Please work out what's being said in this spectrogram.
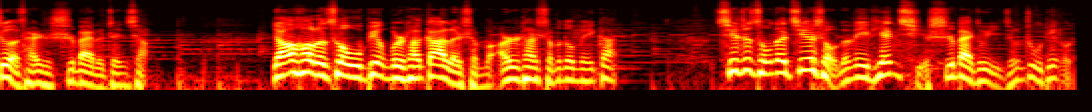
这才是失败的真相。杨浩的错误并不是他干了什么，而是他什么都没干。其实从他接手的那天起，失败就已经注定了。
